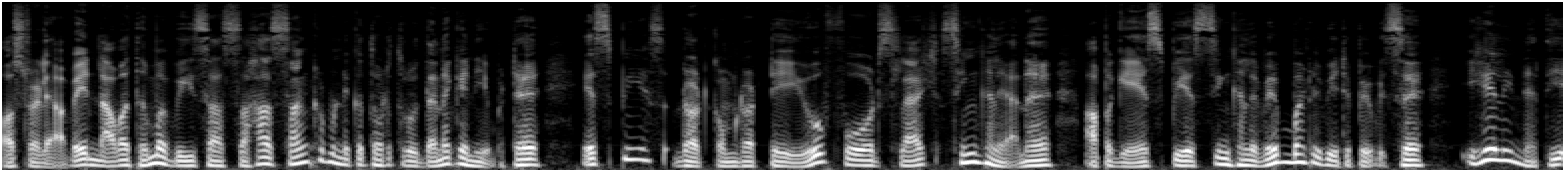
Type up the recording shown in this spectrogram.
ඔස්ට්‍රලියාවේ නවතම වීසා සහ සංක්‍රමණික තොරතුරු දැනගැනීමට ps.com.tu4/ සිංහල යන අපගේ SBS සිංහල වෙබ් අඩවිට පිවිස ඉහලින් නැති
